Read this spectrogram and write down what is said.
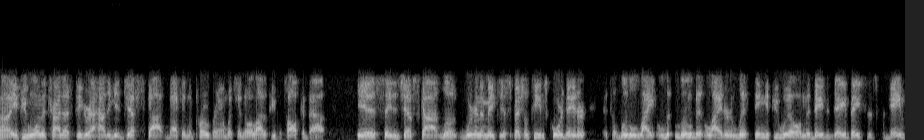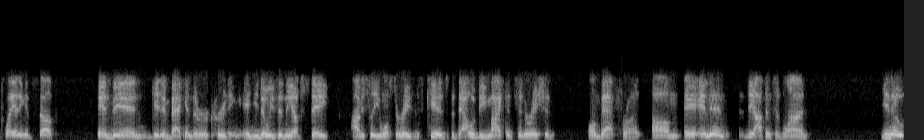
uh, if you want to try to figure out how to get Jeff Scott back in the program, which I know a lot of people talk about, is say to Jeff Scott, look, we're going to make you a special teams coordinator. It's a little light, a little bit lighter lifting, if you will, on the day-to-day basis for game planning and stuff. and then get him back into recruiting. And you know he's in the upstate. Obviously, he wants to raise his kids, but that would be my consideration on that front. Um, and, and then the offensive line. You know,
